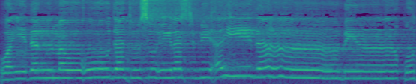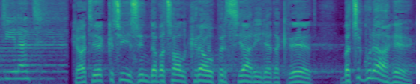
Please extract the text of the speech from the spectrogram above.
وإذا الموءودة سئلت بأي ذنب قتلت کاتێک کچی زیندەبەچاڵکراو پرسیاری لێدەکرێت بە چ گوناهێک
